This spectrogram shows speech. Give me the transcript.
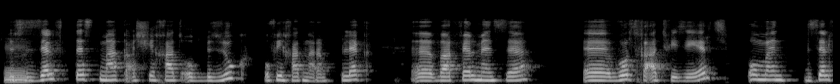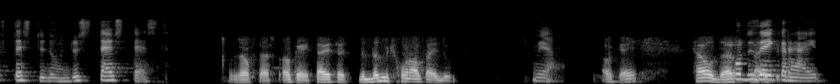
Dus mm. zelftest maken als je gaat op bezoek of je gaat naar een plek uh, waar veel mensen wordt geadviseerd om een zelftest te doen. Dus thuistest. Zelftest, oké, okay, thuistest. Dat, dat, moet je gewoon altijd doen. Ja. Oké, okay. helder. Voor de nou, zekerheid.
